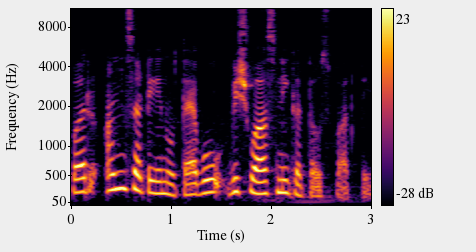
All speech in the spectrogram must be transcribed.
पर अनसर्टेन होता है, वो विश्वास नहीं करता उस बात पे।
